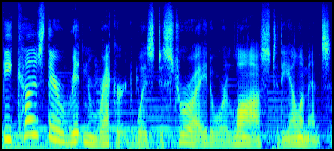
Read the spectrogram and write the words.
Because their written record was destroyed or lost to the elements,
